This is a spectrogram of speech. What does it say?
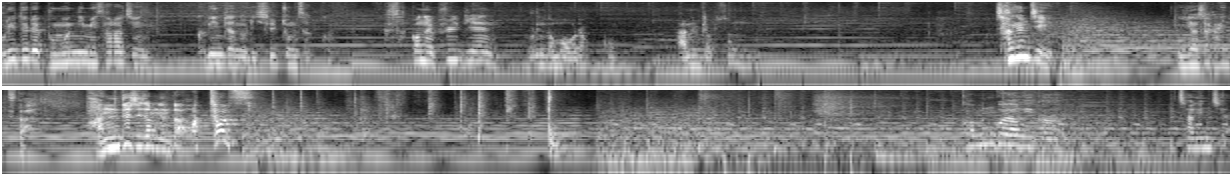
우리들의 부모님이 사라진 그림자놀이 실종 사건. 그 사건을 풀기엔 우린 너무 어렵고 아는 게 없었는데 장윤지 이 여자가 힌트다. 반드시 잡는다. 아 참스! 검은 고양이가 장윤지야.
